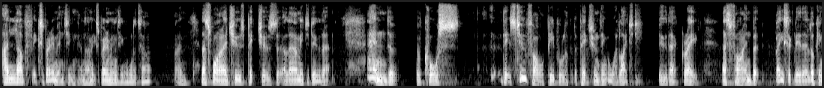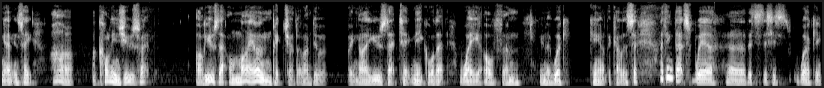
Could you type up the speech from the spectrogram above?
I love experimenting, and I'm experimenting all the time. That's why I choose pictures that allow me to do that. And of course, it's twofold. People look at the picture and think, "Oh, I'd like to do that. Great, that's fine." But basically, they're looking at it and say, "Ah, Colin's used that. I'll use that on my own picture that I'm doing. I use that technique or that way of, um, you know, working out the colours." So I think that's where uh, this this is working,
